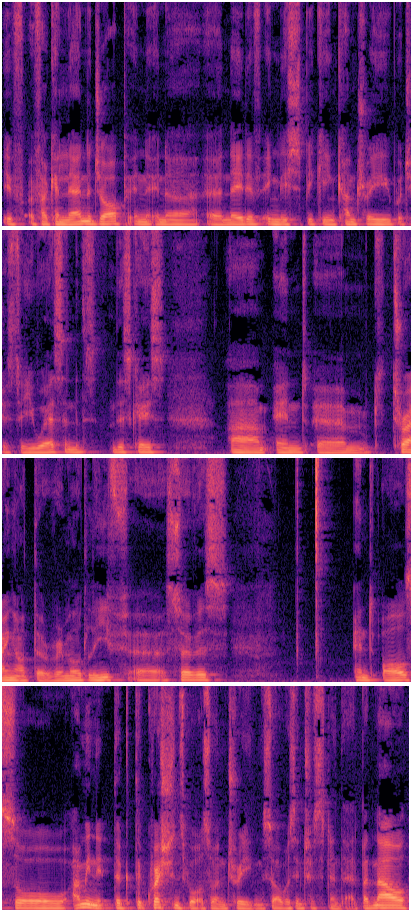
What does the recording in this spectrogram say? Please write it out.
if if i can land a job in in a, a native english speaking country which is the us in this, in this case um, and um, trying out the Remote Leaf uh, service and also i mean the, the questions were also intriguing so i was interested in that. But now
